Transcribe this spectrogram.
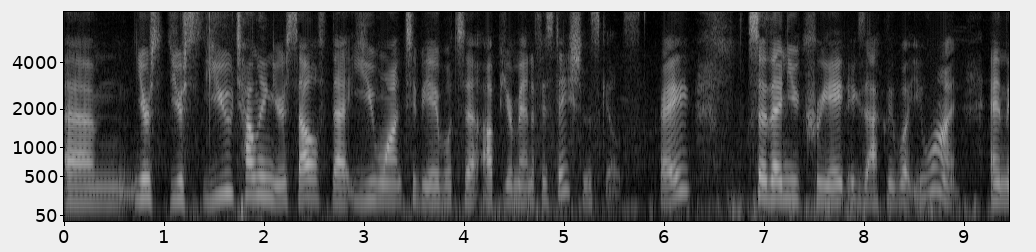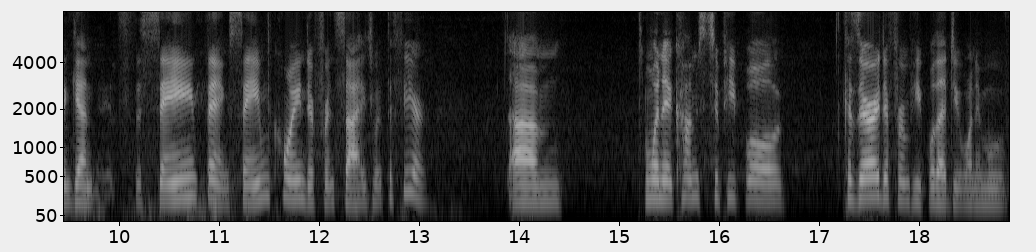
um, you're, you're you telling yourself that you want to be able to up your manifestation skills right? So then you create exactly what you want. And again, it's the same thing, same coin, different sides with the fear. Um, when it comes to people, because there are different people that do want to move.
